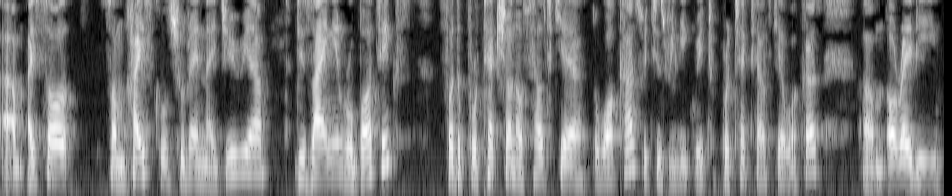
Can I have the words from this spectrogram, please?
um, I saw some high school children in Nigeria designing robotics for the protection of healthcare workers, which is really great to protect healthcare workers. Um, already,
